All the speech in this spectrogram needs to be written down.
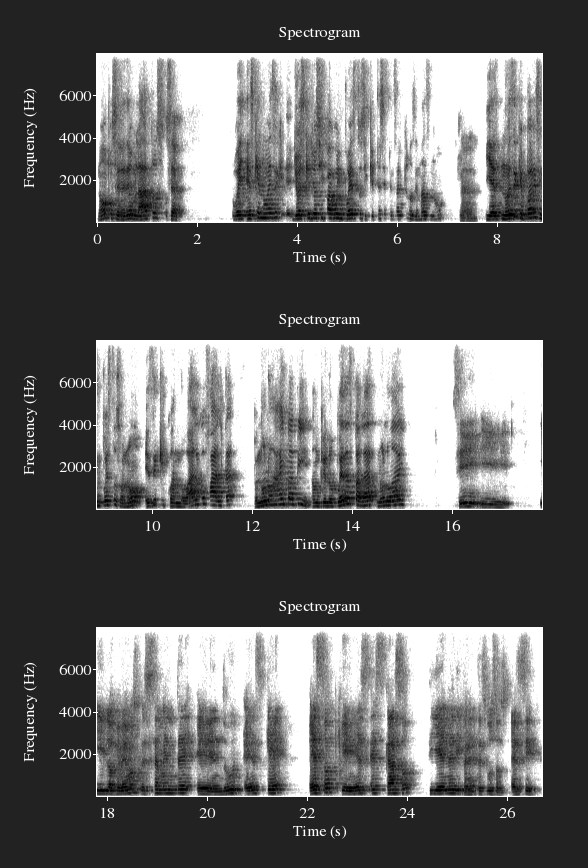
No, pues seré de oblatos. O sea, güey, es que no es de que yo es que yo sí pago impuestos y qué te hace pensar que los demás no. Claro. Y es- no es de que pagues impuestos o no, es de que cuando algo falta, Pues no lo hay, papi. Aunque lo puedas pagar, no lo hay. Sí, y, y lo que vemos precisamente en Dune es que eso que es escaso tiene diferentes usos. Es decir,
